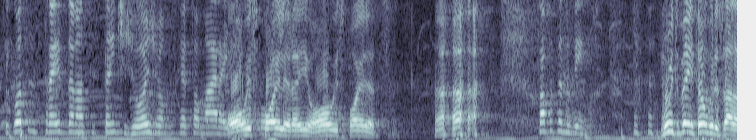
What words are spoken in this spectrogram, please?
se gotas extraídas da nossa estante de hoje, vamos retomar aí. Ó o spoiler pouco. aí, ó o spoiler. Só fazendo vínculo. Muito bem, então, gurizada.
